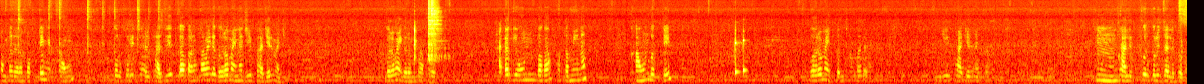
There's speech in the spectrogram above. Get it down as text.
थांबा जरा बघते मी खाऊन कुरकुरीत झाली भाजलीत का कारण का माहिती गरम आहे ना जीभ भाजेल माझी. गरम आहे गरम बापरे हातात घेऊन बघा आता मी ना खाऊन बघते. गरम आहेत पण थांबा जरा. जीभ भाजेल नाही का? हम्म झाले कुरकुरीत झाले बघा.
